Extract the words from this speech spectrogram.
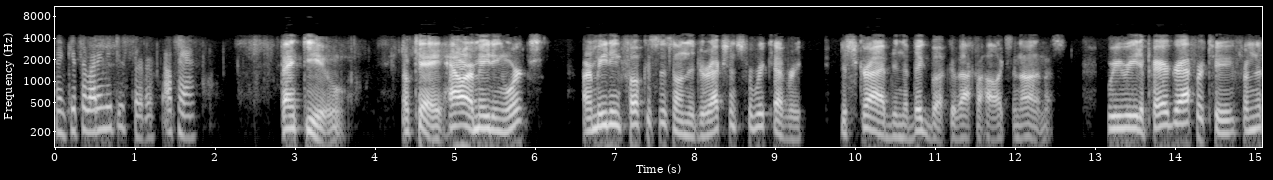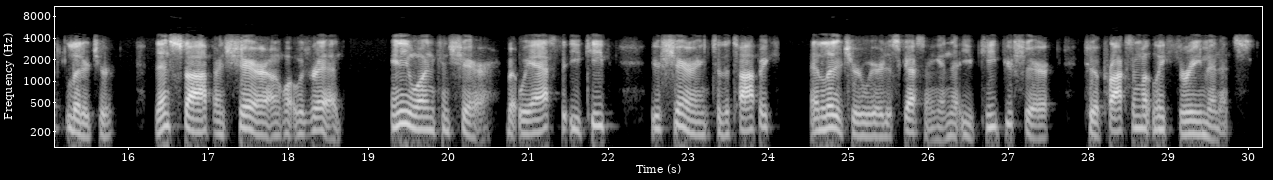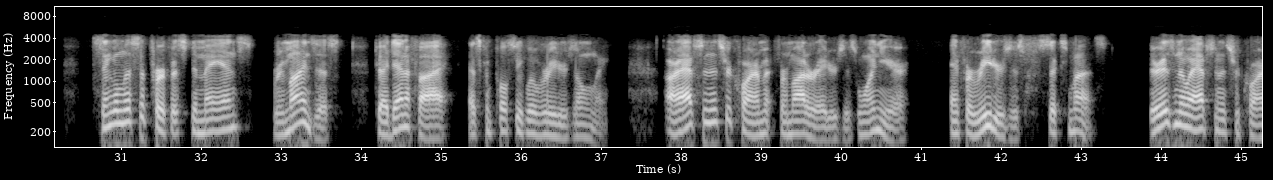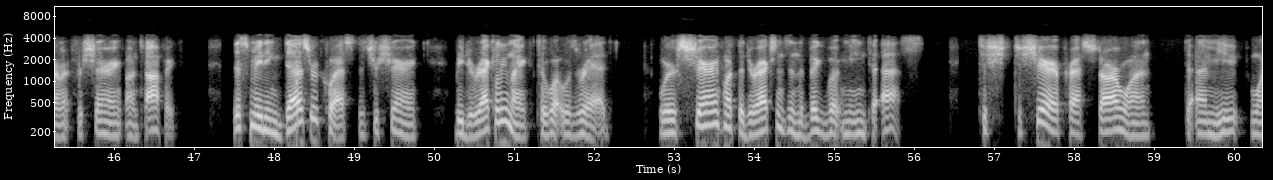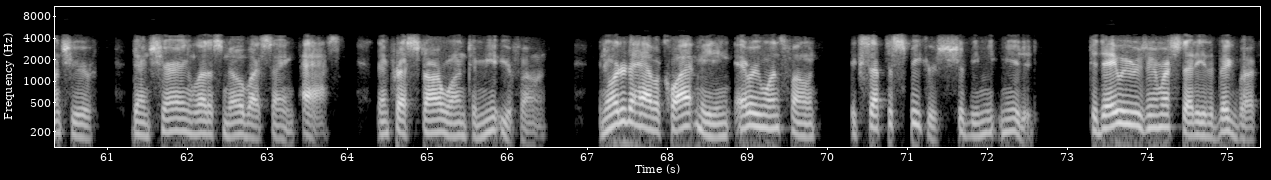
Thank you for letting me do service. I'll pass. Thank you. Okay, how our meeting works. Our meeting focuses on the directions for recovery described in the Big Book of Alcoholics Anonymous. We read a paragraph or two from the literature, then stop and share on what was read. Anyone can share, but we ask that you keep your sharing to the topic and literature we are discussing and that you keep your share to approximately three minutes. Singleness of purpose demands, reminds us to identify as compulsive overeaters only. Our abstinence requirement for moderators is one year, and for readers is six months. There is no abstinence requirement for sharing on topic. This meeting does request that your sharing be directly linked to what was read. We're sharing what the directions in the Big Book mean to us. To, sh- to share, press star one to unmute. Once you're done sharing, let us know by saying pass. Then press star one to mute your phone. In order to have a quiet meeting, everyone's phone except the speaker's should be muted. Today we resume our study of the Big Book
